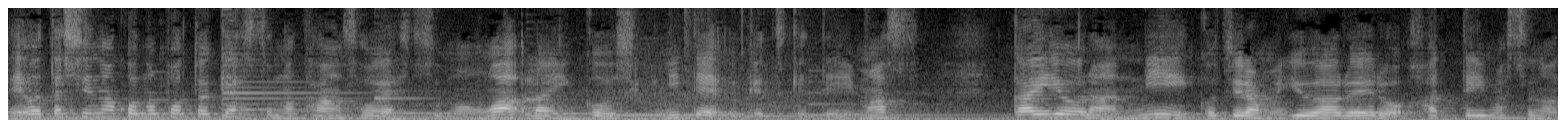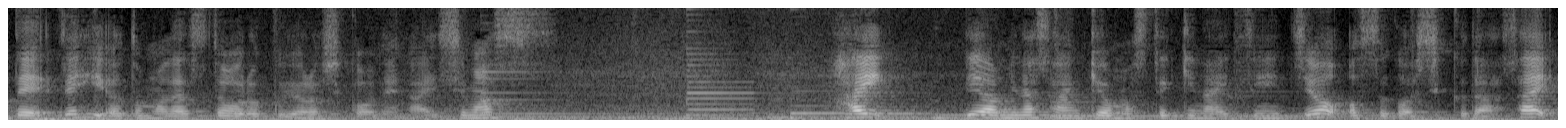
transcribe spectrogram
え私のこのポッドキャストの感想や質問は LINE 公式にて受け付けています。概要欄にこちらも URL を貼っていますのでぜひお友達登録よろしくお願いします。はい。では皆さん今日も素敵な一日をお過ごしください。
